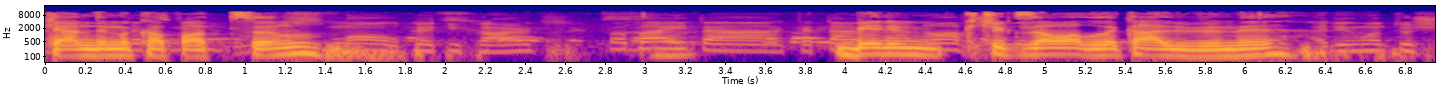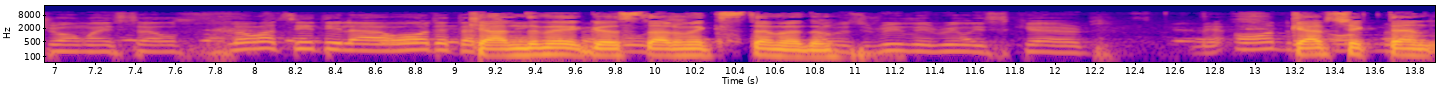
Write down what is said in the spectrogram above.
Kendimi kapattım. Benim küçük zavallı kalbimi kendime göstermek istemedim gerçekten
